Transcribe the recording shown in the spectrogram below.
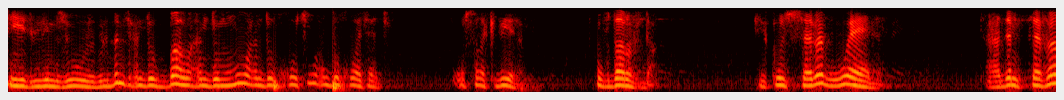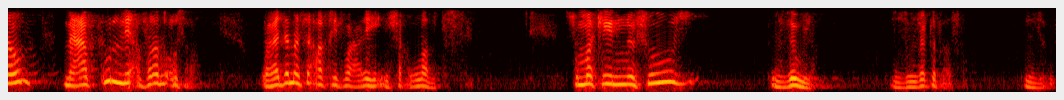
السيد اللي مزوج بالبنت عنده باه وعنده امه وعنده خوته وعنده خواتاته أسرة كبيرة. وفي دار وحدة. كيكون السبب هو هذا عدم التفاهم مع كل أفراد الأسرة. وهذا ما سأقف عليه إن شاء الله بالتفصيل. ثم كاين نشوز الزوجة. الزوجة كتعصى الزوج.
